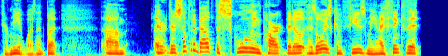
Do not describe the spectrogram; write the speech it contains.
for me, it wasn't. But um, there, there's something about the schooling part that has always confused me, and I think that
